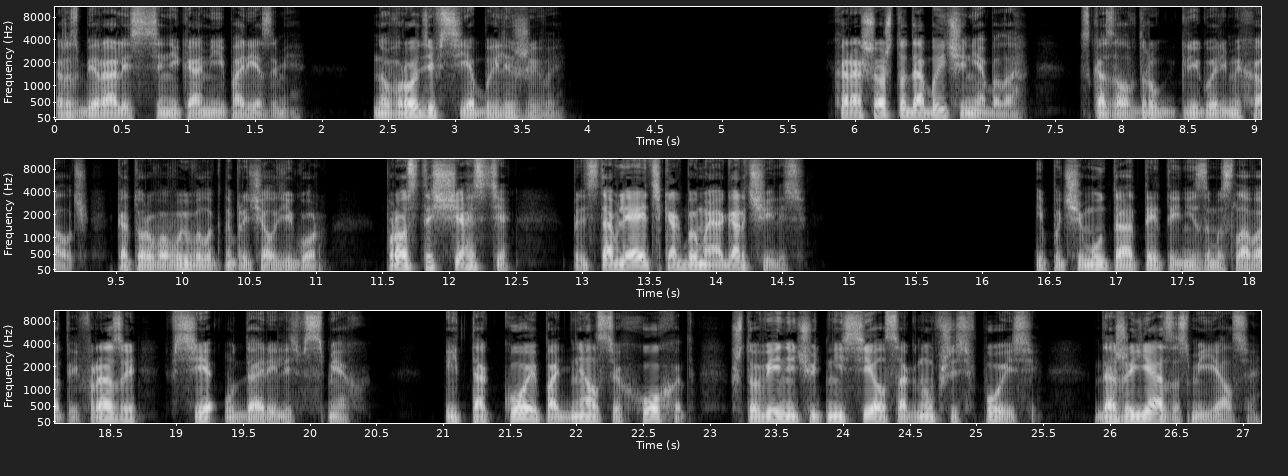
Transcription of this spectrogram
разбирались с синяками и порезами. Но вроде все были живы. «Хорошо, что добычи не было», — сказал вдруг Григорий Михайлович, которого выволок на причал Егор. «Просто счастье! Представляете, как бы мы огорчились!» И почему-то от этой незамысловатой фразы все ударились в смех. И такой поднялся хохот, что Веня чуть не сел, согнувшись в поясе. Даже я засмеялся,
